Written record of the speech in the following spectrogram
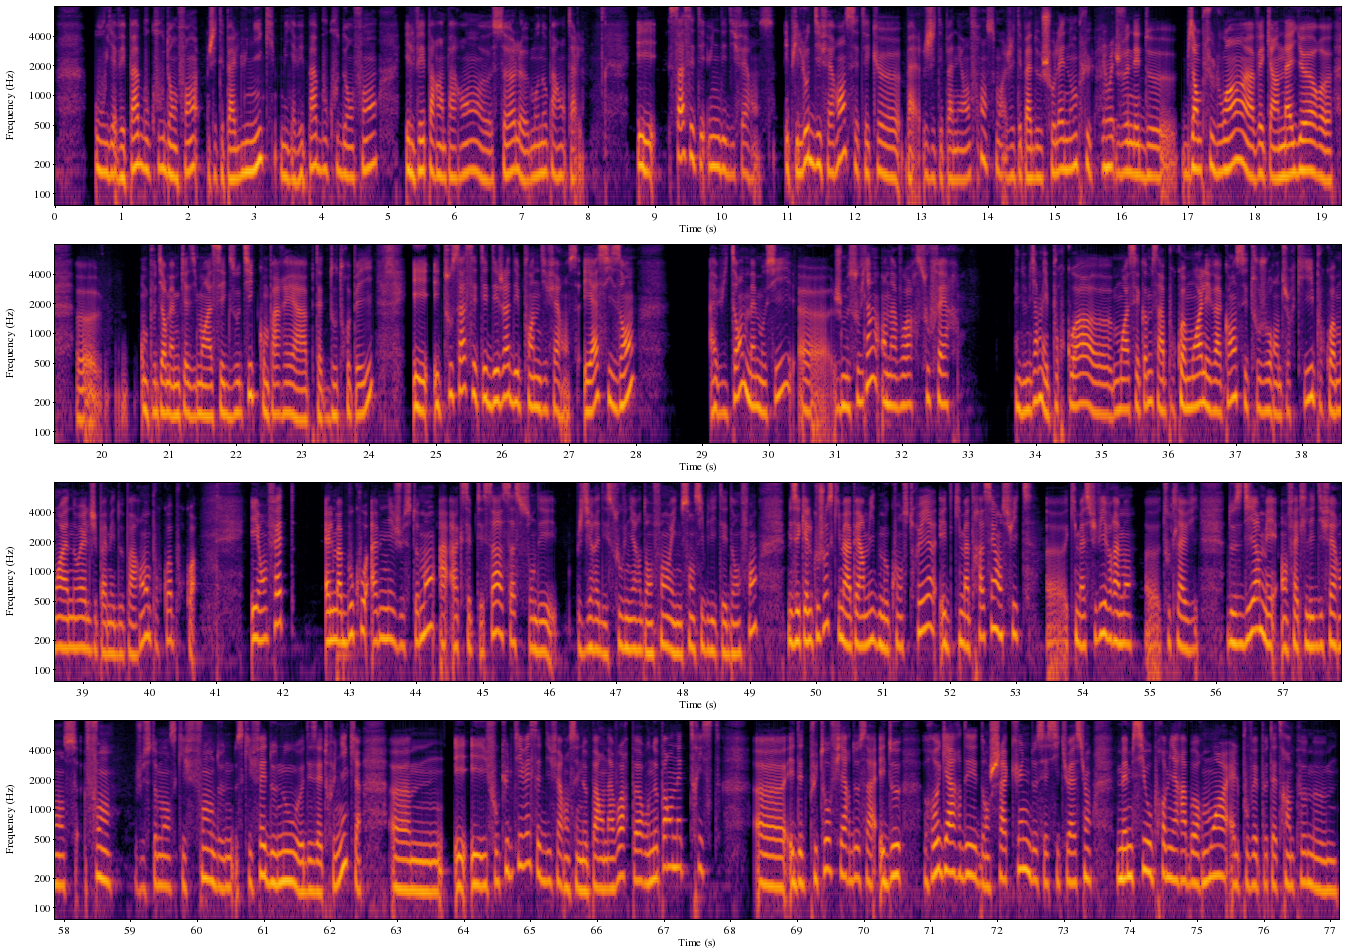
où il n'y avait pas beaucoup d'enfants. J'étais pas l'unique, mais il n'y avait pas beaucoup d'enfants élevés par un parent euh, seul, euh, monoparental. Et ça, c'était une des différences. Et puis l'autre différence, c'était que bah, j'étais pas née en France, moi. J'étais pas de Cholet non plus. Je venais de bien plus loin, avec un ailleurs on peut dire même quasiment assez exotique comparé à peut-être d'autres pays. Et, tout ça, c'était déjà des points de différence. Et à 6 ans, à 8 ans même aussi, euh, je me souviens en avoir souffert. Et de me dire, mais pourquoi euh, moi c'est comme ça? Pourquoi moi les vacances c'est toujours en Turquie? Pourquoi moi à Noël j'ai pas mes deux parents? Pourquoi Pourquoi? Et en fait, elle m'a beaucoup amené justement à accepter ça. Ça, ce sont des je dirais, des souvenirs d'enfant et une sensibilité d'enfant. Mais c'est quelque chose qui m'a permis de me construire et qui m'a tracé ensuite, euh, qui m'a suivi vraiment euh, toute la vie. De se dire, mais en fait, les différences font justement ce qui, font de, ce qui fait de nous euh, des êtres uniques. et, et il faut cultiver cette différence et ne pas en avoir peur ou ne pas en être triste. Euh, et d'être plutôt fier de ça et de regarder dans chacune de ces situations, même si au premier abord, moi, elle pouvait peut-être un peu me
